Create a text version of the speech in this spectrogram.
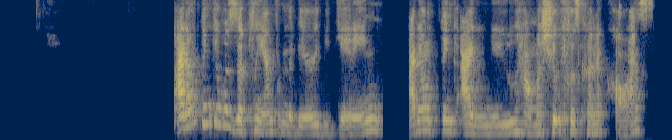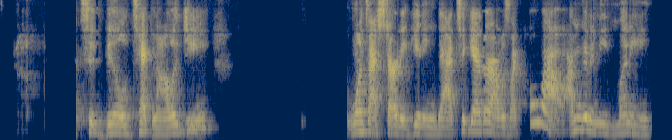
I don't think it was a plan from the very beginning. I don't think I knew how much it was going to cost to build technology. Once I started getting that together, I was like, oh, wow, I'm going to need money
